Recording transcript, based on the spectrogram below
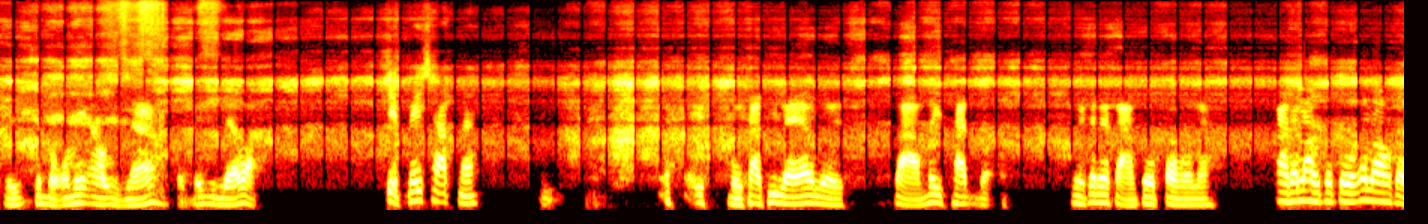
เฮ้ยจะบอกว่าไม่เอาอีกนะผมได้ยินแล้วอะ เจ็ดไม่ชัดนะเหมือนคราวที่แล้วเลยสามไม่ชัดอะมันก็ได้สามตัวตรงแล้วนะอาจจะเราตัวตัวก็ลองแต่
